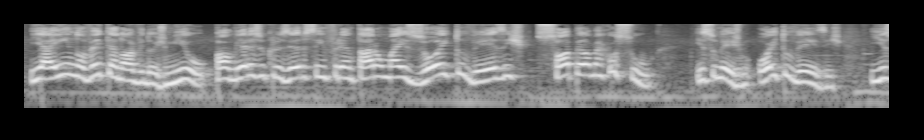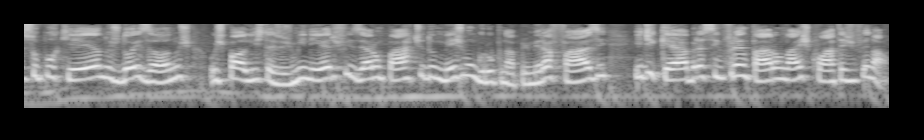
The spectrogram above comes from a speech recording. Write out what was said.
E aí, em 99 e 2000, Palmeiras e o Cruzeiro se enfrentaram mais oito vezes só pela Mercosul. Isso mesmo, oito vezes. Isso porque nos dois anos os paulistas e os mineiros fizeram parte do mesmo grupo na primeira fase e de quebra se enfrentaram nas quartas de final.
